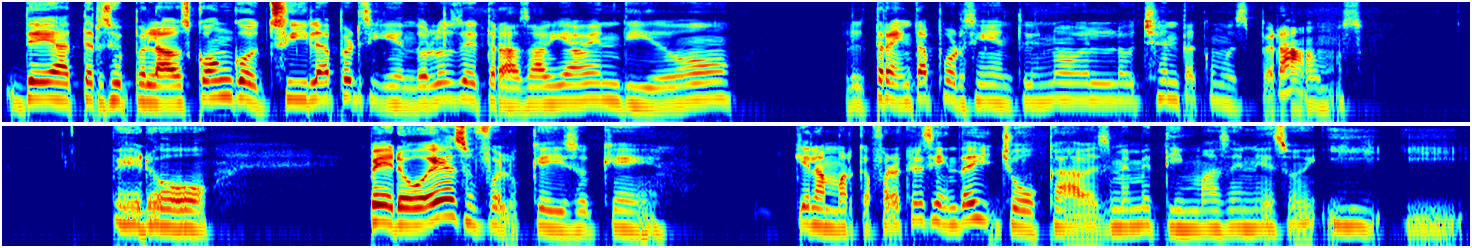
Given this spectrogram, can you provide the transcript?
de Aterciopelados con Godzilla persiguiéndolos detrás había vendido el 30% y no el 80% como esperábamos. Pero, pero eso fue lo que hizo que, que la marca fuera creciendo y yo cada vez me metí más en eso y, y,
